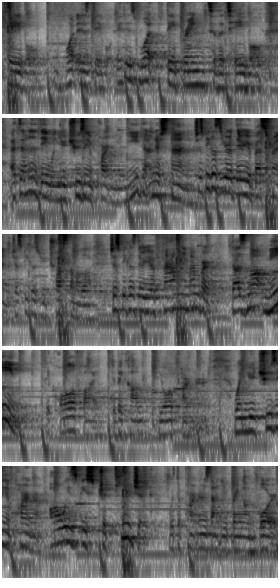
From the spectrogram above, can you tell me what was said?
table. What is table? It is what they bring to the table. At the end of the day, when you're choosing a partner, you need to understand just because you're they're your best friend, just because you trust them a lot, just because they're your family member, does not mean they qualify to become your partner. When you're choosing a partner, always be strategic with the partners that you bring on board.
